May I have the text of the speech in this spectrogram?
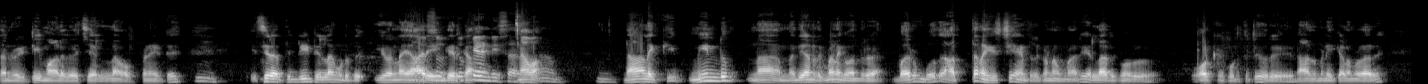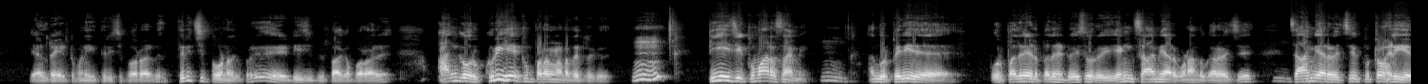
தன்னுடைய டீம் ஆளுகள் வச்சு எல்லாம் ஒர்க் பண்ணிட்டு சில டீட்டெயிலாம் கொடுத்து இவன்லாம் யார் எங்கே இருக்கான் துக்காண்டி சார். ஆமா. ஆ. ம். நாளைக்கு மீண்டும் நான் மத்தியானத்துக்கு மேலே இங்கே வந்துடுவேன் வரும்போது அத்தனை ஹிஸ்ட்ரி என்கிட்ட இருக்கணும் மாதிரி எல்லாருக்கும் ஒரு ஒர்க்கை கொடுத்துட்டு ஒரு நாலு மணிக்கு கிளம்புறாரு. ஏழரை எட்டு மணிக்கு திருச்சி போகிறாரு திருச்சி போனதுக்கு பிறகு டிஜிபி பார்க்க போகிறாரு அங்கே ஒரு குறிகேட்கும் படம் நடந்துட்டு இருக்குது. ம். டிஏஜி குமாரசாமி அங்கே ஒரு பெரிய ஒரு பதினேழு பதினெட்டு வயசு ஒரு யங் சாமியார் கொண்டாந்து உட்கார வச்சு. சாமியாரை வச்சு குற்றவாளியை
